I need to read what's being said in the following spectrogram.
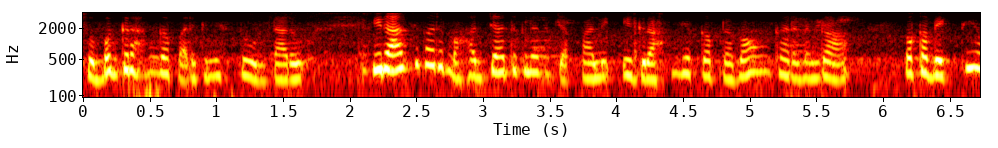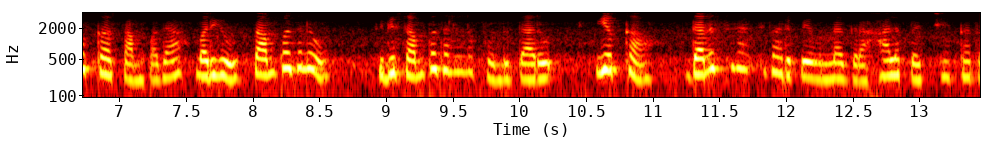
శుభగ్రహంగా పరిగణిస్తూ ఉంటారు. ఈ రాశి వారి మహజ్జాతకులని చెప్పాలి. ఈ గ్రహం యొక్క ప్రభావం కారణంగా ఒక వ్యక్తి యొక్క సంపద మరియు సంపదను సిరి సంపదలను పొందుతారు. ఈ యొక్క ధనుసు రాశి వారిపై ఉన్న గ్రహాల ప్రత్యేకత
